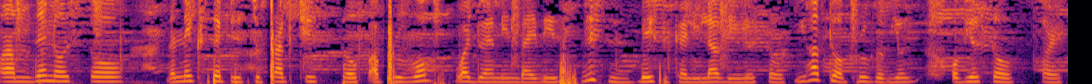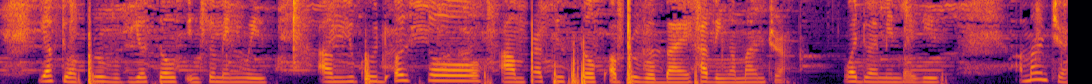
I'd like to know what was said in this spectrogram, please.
Um, then also the next step is to practice self approval. What do I mean by this? This is basically loving yourself. You have to approve of your of yourself. Sorry, you have to approve of yourself in so many ways. Um, you could also um practice self approval by having a mantra. What do I mean by this? A mantra.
